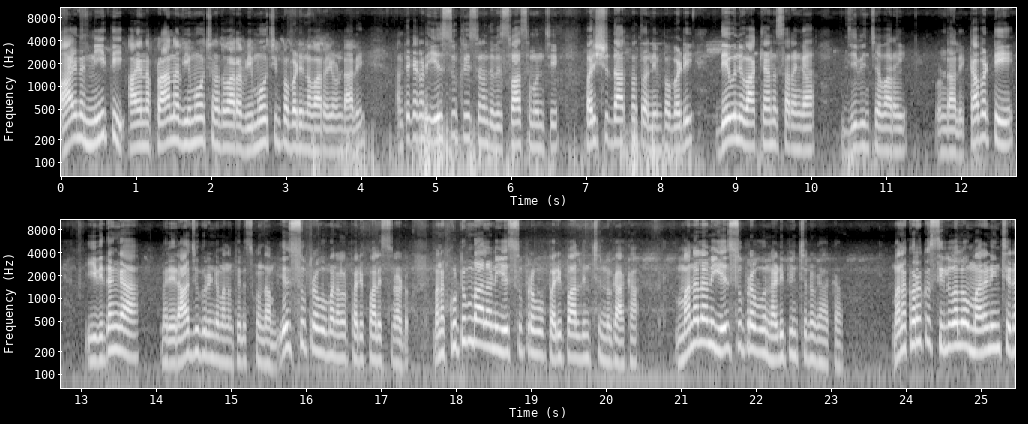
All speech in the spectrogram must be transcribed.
ఆయన నీతి ఆయన ప్రాణ విమోచన ద్వారా విమోచింపబడిన వారై ఉండాలి. అంతేకాకుండా యేసుక్రీస్తునందు విశ్వాసం ఉంచి పరిశుద్ధాత్మతో నింపబడి దేవుని వాక్యానుసారంగా జీవించేవారై ఉండాలి. కాబట్టి ఈ విధంగా మరి రాజు గురించి మనం తెలుసుకుందాం. యేసు ప్రభు మనల్ని పరిపాలిస్తున్నాడు. మన కుటుంబాలను యేసు ప్రభు పరిపాలించునుగాక. మనలను యేసు ప్రభు నడిపించునుగాక. మన కొరకు సిలువలో మరణించిన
